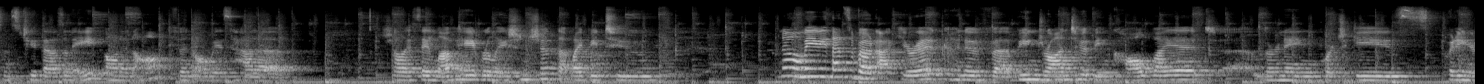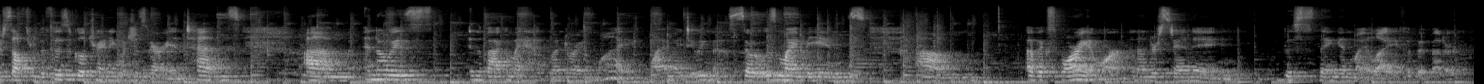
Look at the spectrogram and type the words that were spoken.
since 2008 on and off and always had a, shall I say, love-hate relationship. That might be too, no, maybe that's about accurate, kind of uh, being drawn to it, being called by it, uh, learning Portuguese, putting yourself through the physical training, which is very intense, um, and always in the back of my head wondering, why? Why am I doing this? So it was my means um, of exploring it more and understanding this thing in my life a bit better.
